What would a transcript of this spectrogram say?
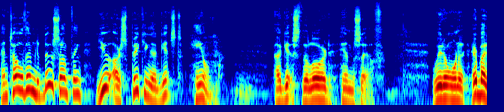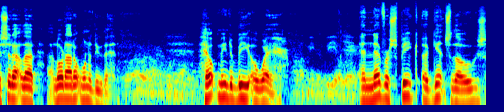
and told them to do something, you are speaking against Him, against the Lord Himself. We don't want to, everybody said out loud, Lord, I don't want to do that. Help me to be aware and never speak against those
